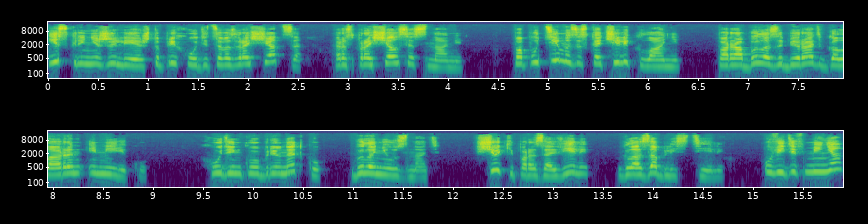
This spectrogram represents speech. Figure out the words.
искренне жалея, что приходится возвращаться, распрощался с нами. По пути мы заскочили к Лане. Пора было забирать в Галарен Эмирику. Худенькую брюнетку было не узнать. Щеки порозовели, глаза блестели. Увидев меня,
